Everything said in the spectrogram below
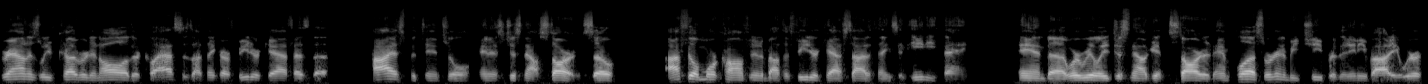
ground as we've covered in all other classes, I think our feeder calf has the highest potential, and it's just now starting. So I feel more confident about the feeder calf side of things than anything. And uh, we're really just now getting started. And plus, we're going to be cheaper than anybody. We're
